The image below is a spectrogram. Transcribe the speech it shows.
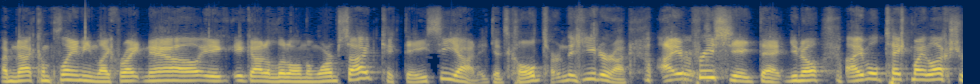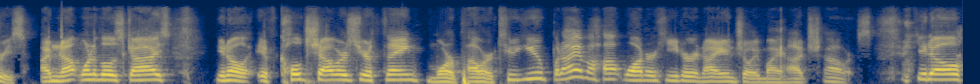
I'm not complaining. Like right now, it, it got a little on the warm side. Kick the AC on. It gets cold. Turn the heater on. I appreciate that. You know, I will take my luxuries. I'm not one of those guys. You know, if cold showers your thing, more power to you. But I have a hot water heater and I enjoy my hot showers. You know,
